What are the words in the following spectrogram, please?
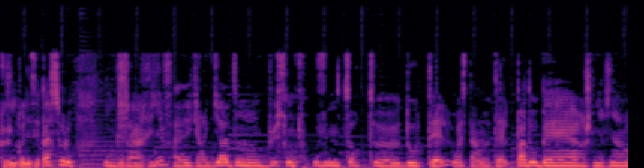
que je ne connaissais pas solo. Donc j'arrive avec un gars de mon bus, on trouve une sorte euh, d'hôtel, ouais c'était un hôtel, pas d'auberge ni rien.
